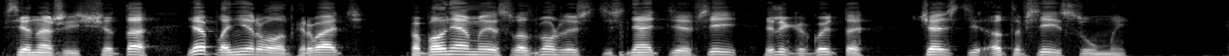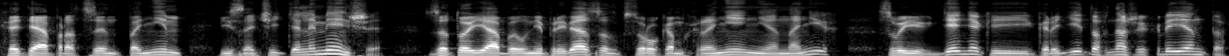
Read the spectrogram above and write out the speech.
Все наши счета я планировал открывать, пополняемые с возможностью снятия всей или какой-то части от всей суммы хотя процент по ним и значительно меньше, зато я был не привязан к срокам хранения на них своих денег и кредитов наших клиентов.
